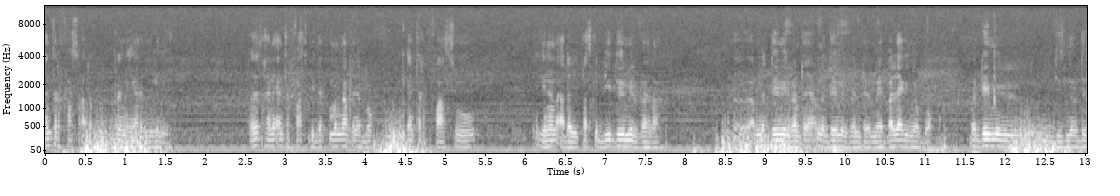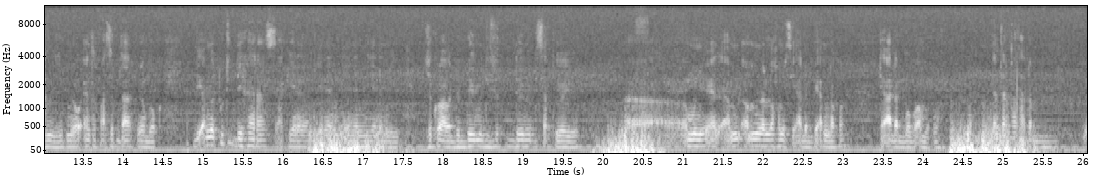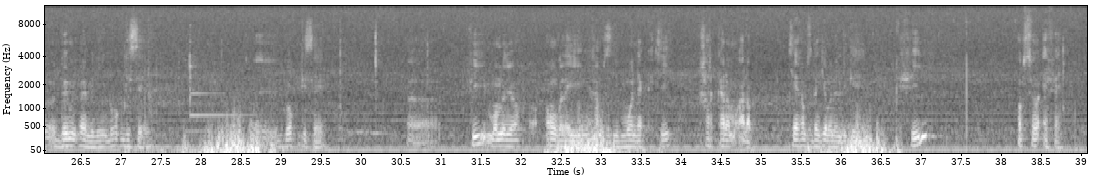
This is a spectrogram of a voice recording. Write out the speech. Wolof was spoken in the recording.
interface Adobe Premiere mi ngi nii peut-être xëy na interface bi def mën naa bañ a bokk interface su yeneen Adobe yi parce que bii 2020 la euh, am na 2021 am na 2022 mais ba léegi ñoo bokk ba 2019 2018 ñoo interface yëpp daanaka ñoo bokk bi am na tuuti différence ak yeneen yeneen yeneen yeneen yi je crois de 2018 2017 yooyu euh, amuñu am am na loo xam si adab bi am na ko te adab boobu amu ko interface adab 2020 euh, bi nii boo ko gisee euh, boo ko gisee fii moom la ñuy wax onglet yi nga xam si moo nekk ci xar kanamu adab ci nga xam si da nga ci mën a liggéey fii option effet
